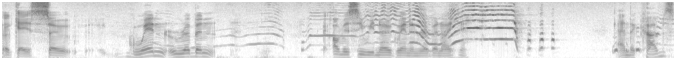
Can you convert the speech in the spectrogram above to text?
Okay, so Gwen, Ribbon. Obviously, we know Gwen and Ribbon are here. And the Cubs,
